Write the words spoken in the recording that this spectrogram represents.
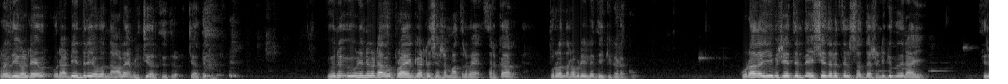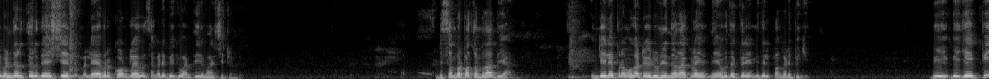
പ്രതിനിധികളുടെ ഒരു അടിയന്തര യോഗം നാളെ വിളിച്ചു ചേർത്തി ചേർത്തിട്ടുണ്ട്. യൂണിയനുകളുടെ അഭിപ്രായം കേട്ട ശേഷം മാത്രമേ സർക്കാർ തുടർ നടപടിയിലേക്ക് കിടക്കൂ. കൂടാതെ ഈ വിഷയത്തിൽ ദേശീയ തലത്തിൽ ശ്രദ്ധ ക്ഷണിക്കുന്നതിനായി തിരുവനന്തപുരത്ത് ഒരു ദേശീയ ലേബർ കോൺക്ലേവ് സംഘടിപ്പിക്കുവാൻ തീരുമാനിച്ചിട്ടുണ്ട്. ഡിസംബർ പത്തൊമ്പതാം തീയതിയാണ്. ഇന്ത്യയിലെ പ്രമുഖ ട്രേഡ് യൂണിയൻ നേതാക്കളെയും നിയമവിദഗ്ധരെയും ഇതിൽ പങ്കെടുപ്പിക്കും. ബി ബി ജെ പി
